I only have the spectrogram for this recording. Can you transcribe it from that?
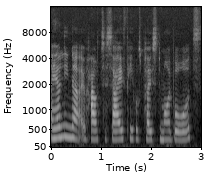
I only know how to save people's posts to my boards.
